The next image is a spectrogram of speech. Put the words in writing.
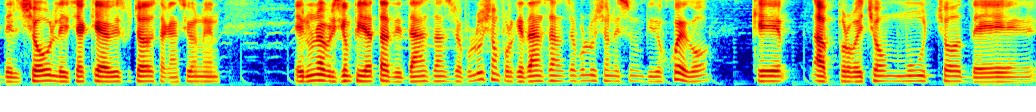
del show le decía que había escuchado esta canción en, en una versión pirata de Dance Dance Revolution porque Dance Dance Revolution es un videojuego que aprovechó mucho de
